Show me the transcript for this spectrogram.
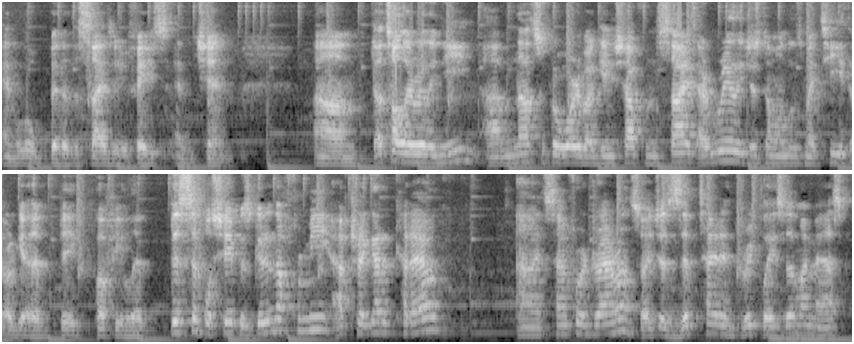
and a little bit of the sides of your face and the chin. Um, that's all I really need. I'm not super worried about getting shot from the sides. I really just don't want to lose my teeth or get a big puffy lip. This simple shape is good enough for me. After I got it cut out, uh, it's time for a dry run. So I just zip tied in three places on my mask,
